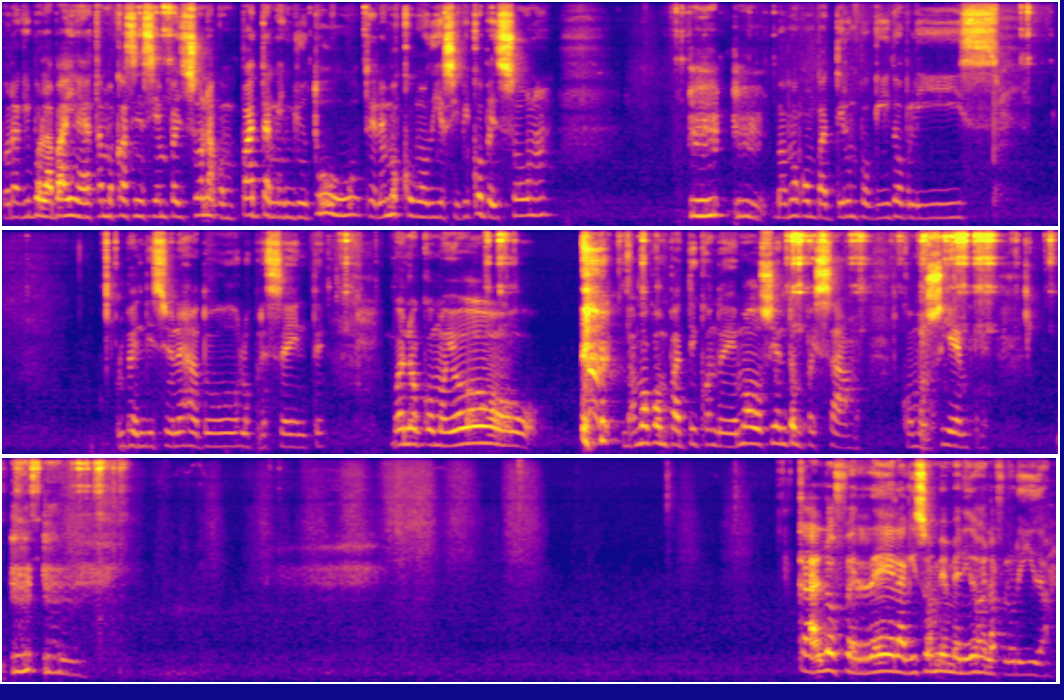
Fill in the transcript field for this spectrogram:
por aquí por la página. Ya estamos casi en 100 personas. Compartan en YouTube. Tenemos como 10 y pico personas. Vamos a compartir un poquito, please. Bendiciones a todos los presentes. Bueno, como yo... Vamos a compartir. Cuando lleguemos a 200 empezamos. Como siempre. Carlos Ferrer, aquí son bienvenidos a la Florida.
